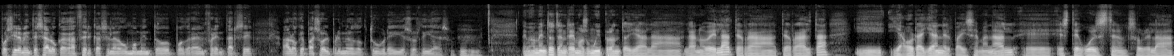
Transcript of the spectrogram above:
posiblemente sea lo que haga Cercas en algún momento, podrá enfrentarse a lo que pasó el primero de octubre y esos días. De momento tendremos muy pronto ya la, novela, Terra, Terra Alta, y, ahora ya en el País Semanal, eh, este western sobre la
